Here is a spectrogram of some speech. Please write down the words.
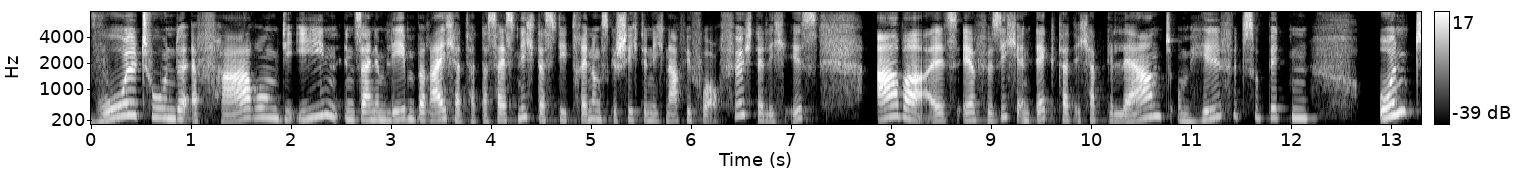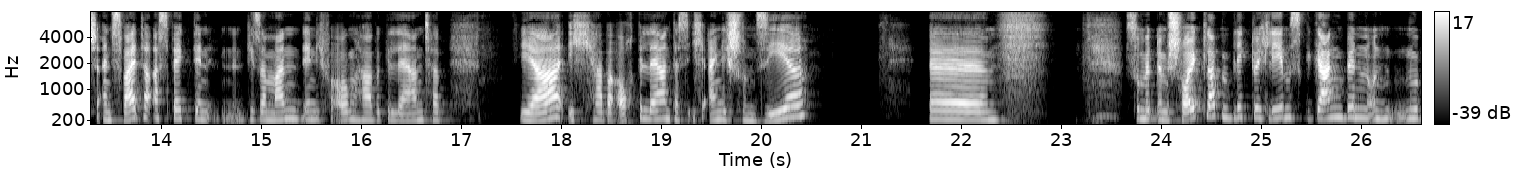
wohltuende Erfahrung, die ihn in seinem Leben bereichert hat. Das heißt nicht, dass die Trennungsgeschichte nicht nach wie vor auch fürchterlich ist, aber als er für sich entdeckt hat, ich habe gelernt, um Hilfe zu bitten und ein zweiter Aspekt, den dieser Mann, den ich vor Augen habe, gelernt habe, ja, ich habe auch gelernt, dass ich eigentlich schon sehr äh, so mit einem Scheuklappenblick durch Lebens gegangen bin und nur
